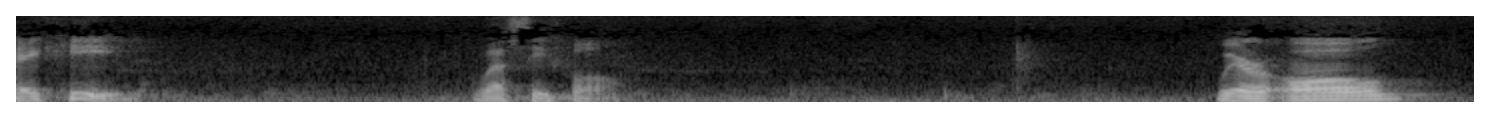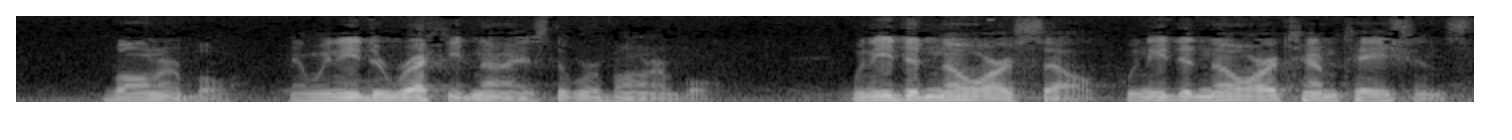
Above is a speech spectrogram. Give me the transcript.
take heed lest he fall. We are all vulnerable and we need to recognize that we're vulnerable. We need to know ourselves. We need to know our temptations.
